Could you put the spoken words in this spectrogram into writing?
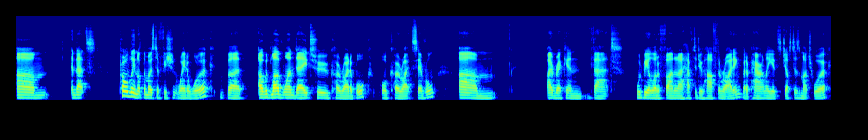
Um, and that's probably not the most efficient way to work, but I would love one day to co-write a book or co-write several. Um, I reckon that would be a lot of fun, and I have to do half the writing, but apparently it's just as much work.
